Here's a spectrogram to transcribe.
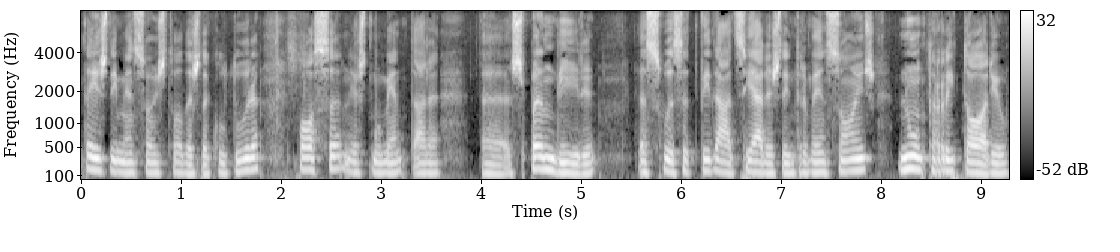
tem as dimensões todas da cultura, possa, neste momento, estar a, a expandir as suas atividades e áreas de intervenções num território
